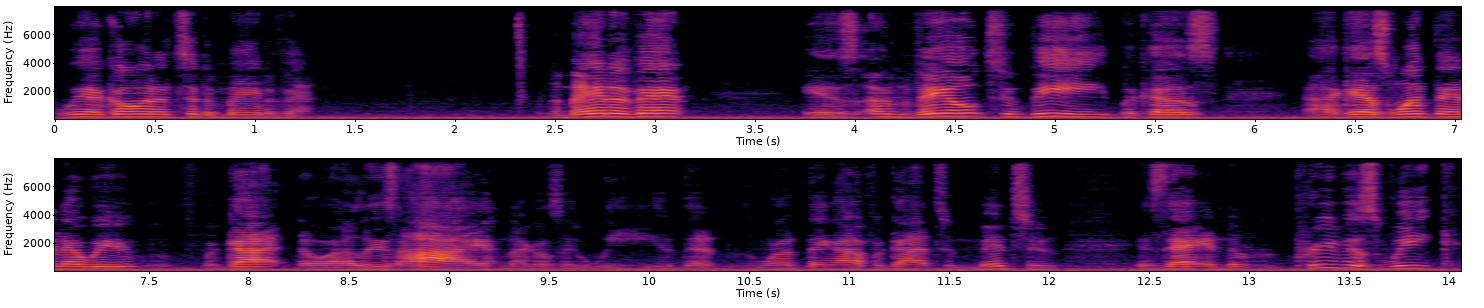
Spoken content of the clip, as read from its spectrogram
we are going into the main event. The main event is unveiled to be because I guess one thing that we forgot, or at least I, I'm not gonna say we, that one thing I forgot to mention is that in the previous week,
